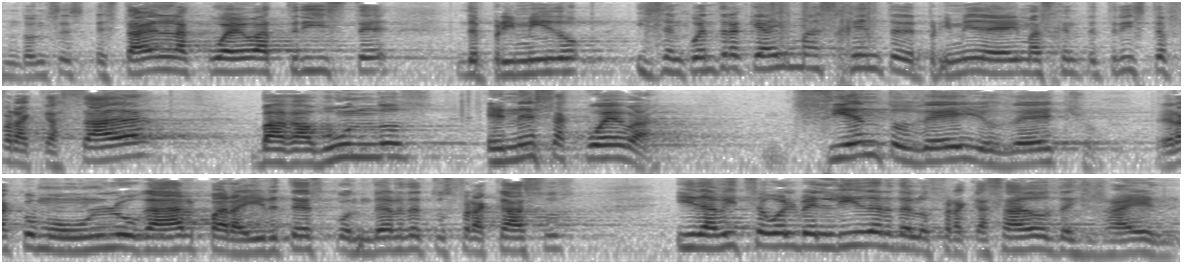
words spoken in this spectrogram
entonces está en la cueva triste, deprimido, y se encuentra que hay más gente deprimida, y hay más gente triste, fracasada, vagabundos, en esa cueva, cientos de ellos, de hecho. Era como un lugar para irte a esconder de tus fracasos, y David se vuelve el líder de los fracasados de Israel.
